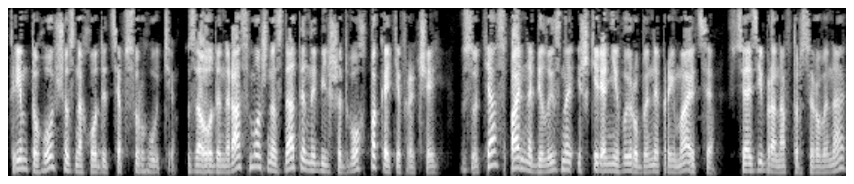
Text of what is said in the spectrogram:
крім того, що знаходиться в Сургуті. За один раз можна здати не більше двох пакетів речей. Взуття, спальна білизна і шкіряні вироби не приймаються. Вся зібрана вторсировина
